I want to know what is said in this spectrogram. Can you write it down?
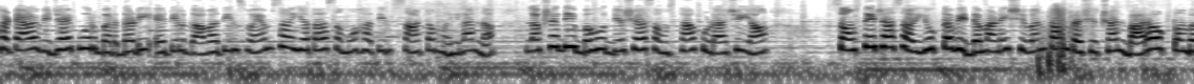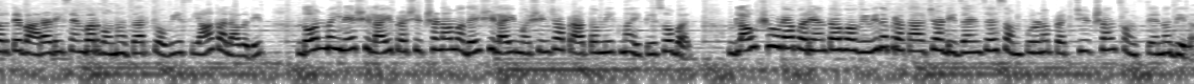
खट्याळ विजयपूर बर्दडी येथील गावातील स्वयंसहाय्यता समूहातील साठ महिलांना लक्षद्वीप बहुउद्देशीय संस्था कुडाशी या संस्थेच्या संयुक्त विद्यमाने शिवणकाम प्रशिक्षण बारा ऑक्टोबर ते बारा डिसेंबर दोन हजार चोवीस या कालावधीत दोन महिने शिलाई प्रशिक्षणामध्ये शिलाई मशीनच्या प्राथमिक माहितीसोबत ब्लाऊज शिवण्यापर्यंत व विविध प्रकारच्या डिझाईनचे संपूर्ण प्रशिक्षण संस्थेनं दिलं.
